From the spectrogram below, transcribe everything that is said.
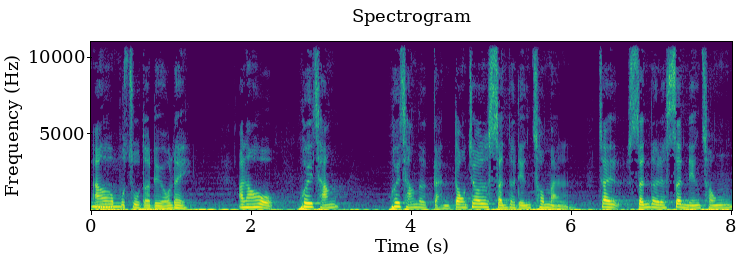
然后不住的流泪，啊，然后非常非常的感动，就是神的灵充满在神的圣灵从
